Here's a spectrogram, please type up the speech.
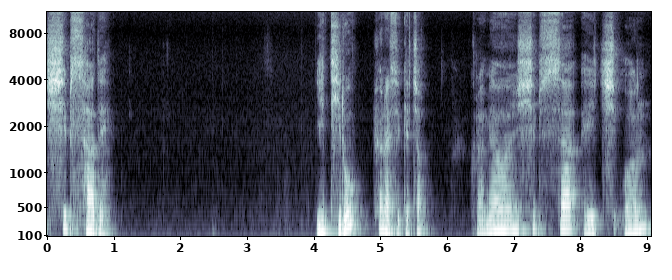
14대 ET로 표현할 수 있겠죠? 그러면 14H1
